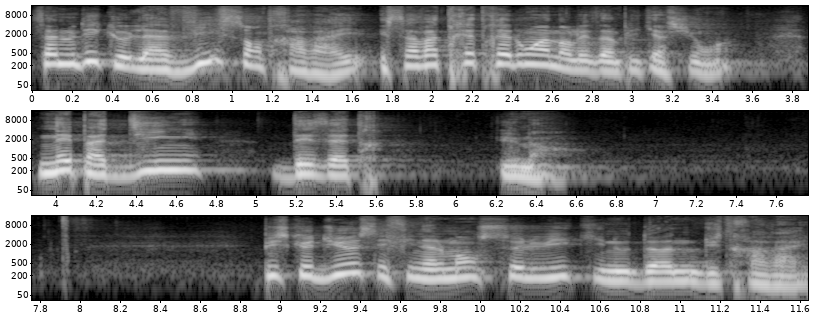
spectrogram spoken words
Ça nous dit que la vie sans travail, et ça va très très loin dans les implications, hein, n'est pas digne des êtres humains puisque Dieu, c'est finalement celui qui nous donne du travail.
